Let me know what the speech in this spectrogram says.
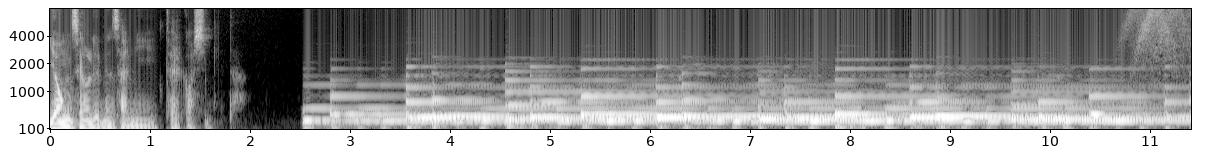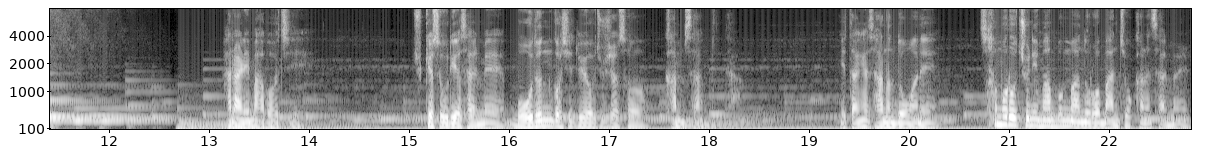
영생을 누리는 삶이 될 것입니다. 하나님 아버지, 주께서 우리의 삶에 모든 것이 되어 주셔서 감사합니다. 이 땅에 사는 동안에 참으로 주님 한 분만으로 만족하는 삶을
